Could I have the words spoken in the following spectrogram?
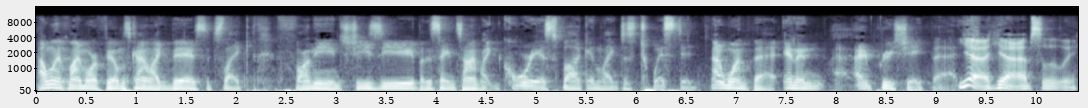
I want to find more films kind of like this. It's like funny and cheesy, but at the same time like gory as fuck and like just twisted. I want that, and then I appreciate that. Yeah, yeah, absolutely.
